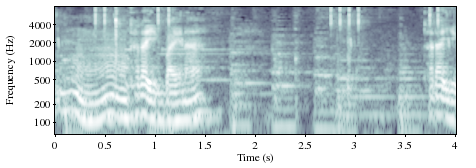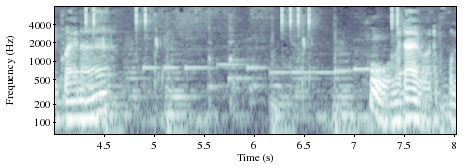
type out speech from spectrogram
อื้อหือถ้าได้อีกใบนะ ถ้าได้อีกใบนะโห ไม่ได้ว่ะทุกคน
